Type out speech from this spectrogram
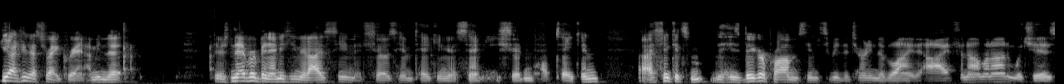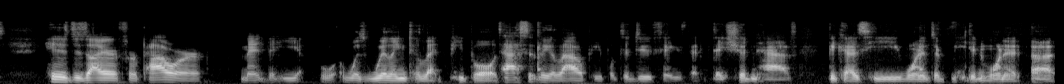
Yeah, I think that's right, Grant. I mean, the, there's never been anything that I've seen that shows him taking a cent he shouldn't have taken. I think it's his bigger problem seems to be the turning the blind eye phenomenon, which is his desire for power meant that he w- was willing to let people tacitly allow people to do things that they shouldn't have because he wanted to he didn't want to uh,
